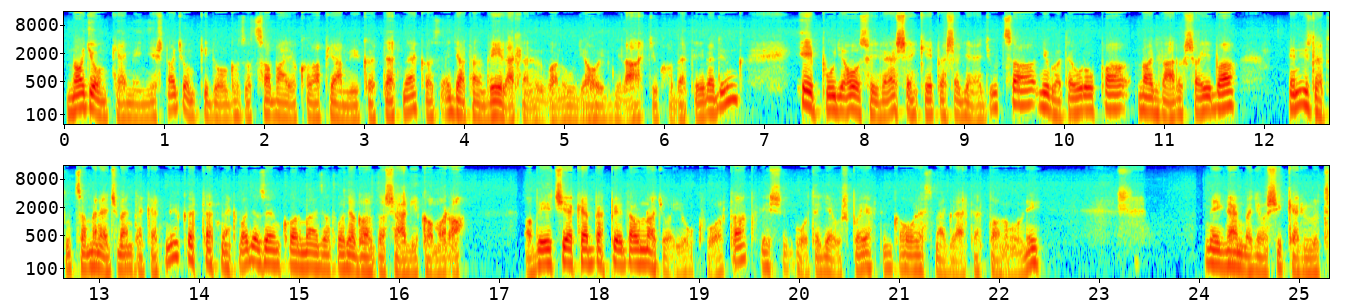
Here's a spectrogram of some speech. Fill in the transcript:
nagyon kemény és nagyon kidolgozott szabályok alapján működtetnek, az egyáltalán véletlenül van úgy, ahogy mi látjuk, ha betévedünk. Épp úgy ahhoz, hogy versenyképes legyen egy utca, Nyugat-Európa nagyvárosaiba ilyen üzletutca menedzsmenteket működtetnek, vagy az önkormányzat, vagy a gazdasági kamara. A bécsiek ebben például nagyon jók voltak, és volt egy EU-s projektünk, ahol ezt meg lehetett tanulni. Még nem nagyon sikerült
